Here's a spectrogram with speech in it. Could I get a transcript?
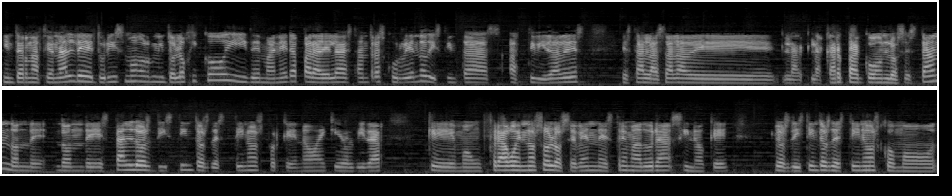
internacional de turismo ornitológico y de manera paralela están transcurriendo distintas actividades está la sala de la, carpa con los stands donde, donde están los distintos destinos porque no hay que olvidar que Monfragüe no solo se vende Extremadura sino que los distintos destinos como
